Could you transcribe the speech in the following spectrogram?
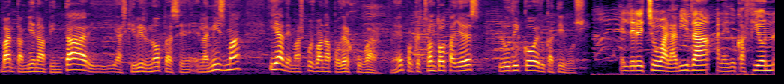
van también a pintar y a escribir notas en, la misma y además pues van a poder jugar, ¿eh? porque son todos talleres lúdico-educativos. El derecho a la vida, a la educación,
